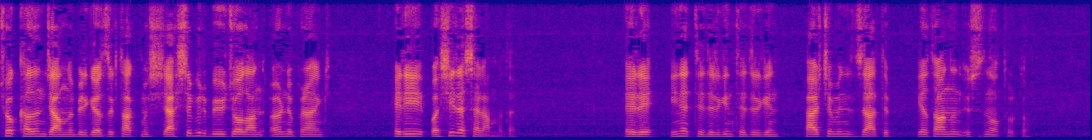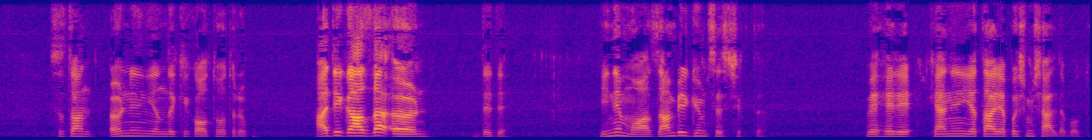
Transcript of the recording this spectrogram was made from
Çok kalın camlı bir gözlük takmış yaşlı bir büyücü olan Ernie Prank, Harry'i başıyla selamladı. Harry yine tedirgin tedirgin perçemini düzeltip yatağının üstüne oturdu. Stan, Ernie'nin yanındaki koltuğa oturup, ''Hadi gazla Ern'' dedi. Yine muazzam bir güm ses çıktı. Ve Harry kendini yatağa yapışmış halde buldu.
